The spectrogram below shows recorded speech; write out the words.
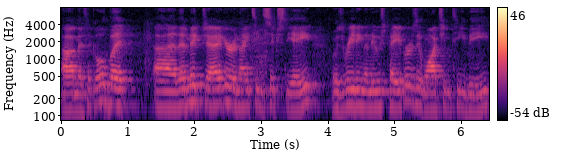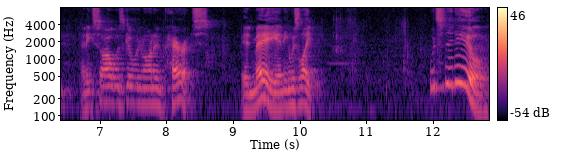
uh, mythical, but uh, that Mick Jagger in 1968 was reading the newspapers and watching TV, and he saw what was going on in Paris in May, and he was like, What's the deal?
